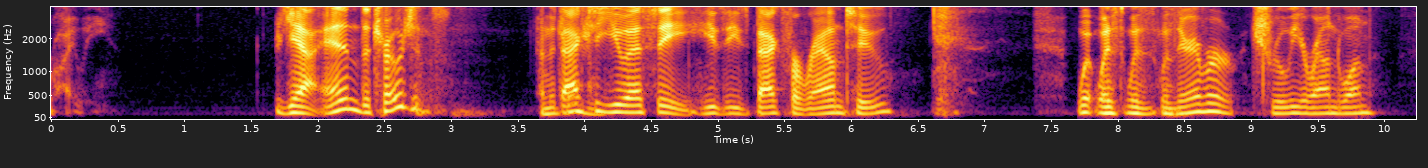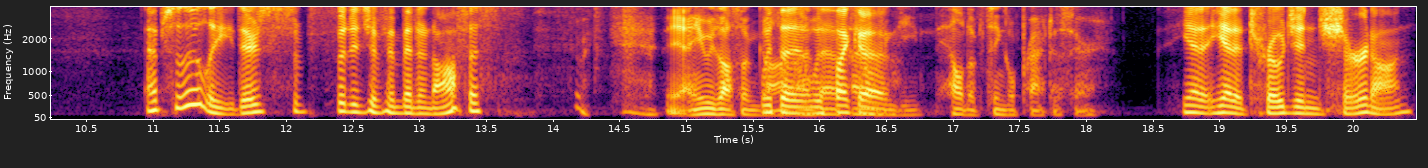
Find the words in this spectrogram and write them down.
Riley Yeah, and the Trojans and the back Trojans. to USC. He's he's back for round two. Wa- Was was was there ever truly a round one? Absolutely. There's some footage of him in an office. Yeah, he was also gone. With a- I- with I- like I don't a- think he held a single practice there. He had a, he had a Trojan shirt on.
